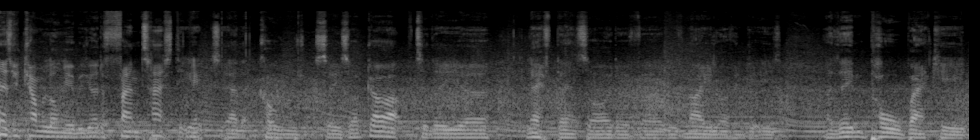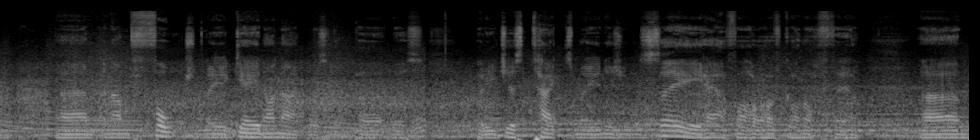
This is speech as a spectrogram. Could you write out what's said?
As we come along here, we go to fantastic exit out of that corner, as you can see. So I go up to the uh, left-hand side of uh, with Naylor, I think it is, and then pull back in. Um, and unfortunately, again, I know it wasn't on purpose, but he just tags me, and as you can see how far I've gone off there. Um,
